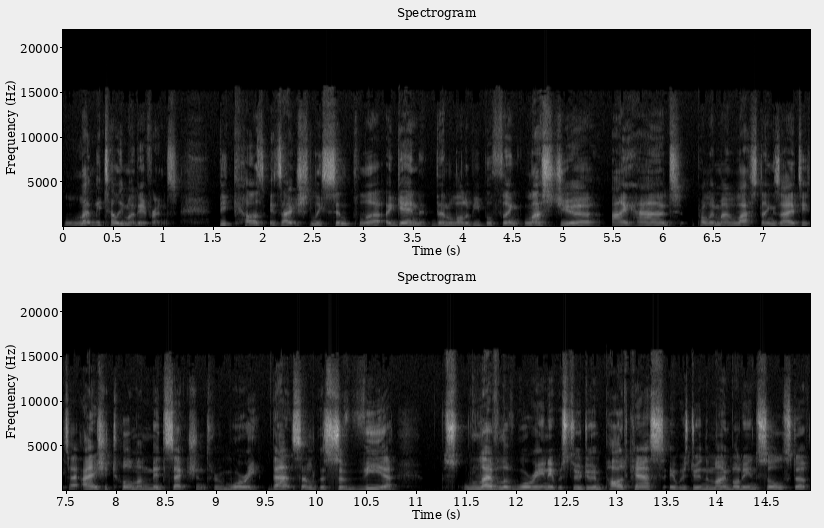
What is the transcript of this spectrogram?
let me tell you, my dear friends, because it's actually simpler, again, than a lot of people think. Last year, I had probably my last anxiety attack. I actually tore my midsection through worry. That's a, a severe level of worry. And it was through doing podcasts, it was doing the mind, body, and soul stuff.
